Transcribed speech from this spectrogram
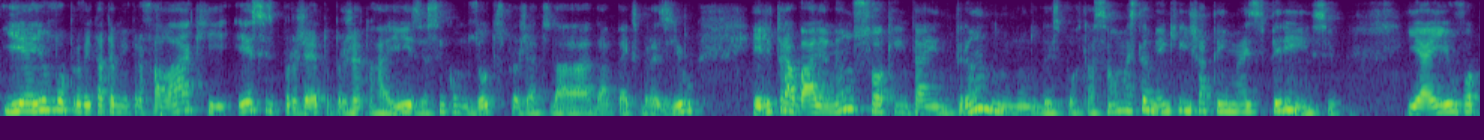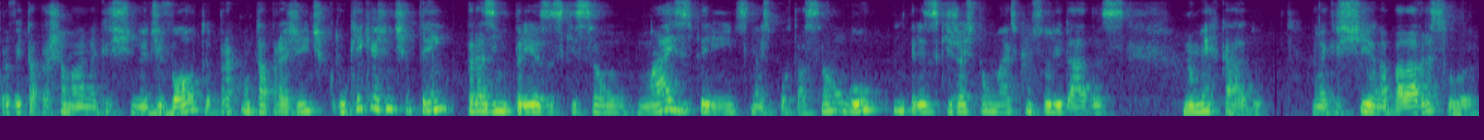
E aí eu vou aproveitar também para falar que esse projeto, o Projeto Raiz, assim como os outros projetos da, da Apex Brasil, ele trabalha não só quem está entrando no mundo da exportação, mas também quem já tem mais experiência. E aí eu vou aproveitar para chamar a Ana Cristina de volta para contar para a gente o que, que a gente tem para as empresas que são mais experientes na exportação ou empresas que já estão mais consolidadas no mercado. Ana Cristina, a palavra é sua.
